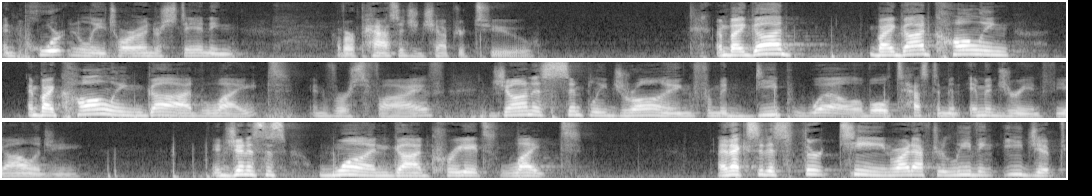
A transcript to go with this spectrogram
importantly to our understanding of our passage in chapter 2. And by God, by God calling and by calling God light in verse 5, John is simply drawing from a deep well of Old Testament imagery and theology. In Genesis 1, God creates light. In Exodus 13, right after leaving Egypt,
